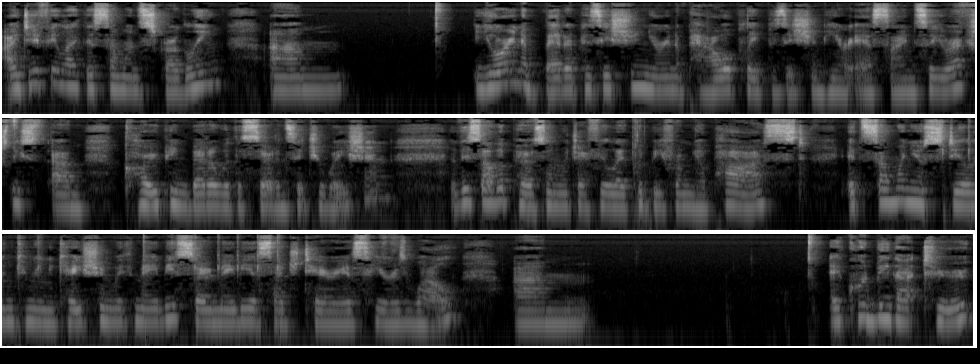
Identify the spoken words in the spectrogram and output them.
i do feel like there's someone struggling. Um you're in a better position. You're in a power play position here air sign so you're actually um coping better with a certain situation. This other person which i feel like could be from your past it's someone you're still in communication with maybe so maybe a sagittarius here as well. Um it could be that too.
